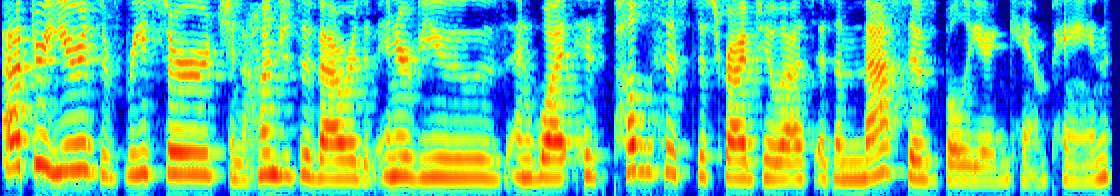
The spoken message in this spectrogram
after years of research and hundreds of hours of interviews, and what his publicist described to us as a massive bullying campaign,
